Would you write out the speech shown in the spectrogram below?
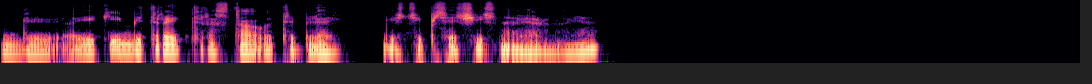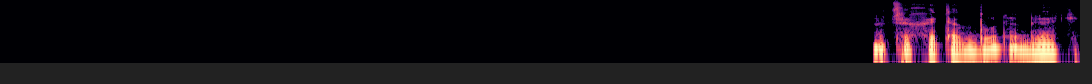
Де- А який бітрейт треба ставити, блядь? 256, наверное, не? Ну це хай так буде, блядь.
